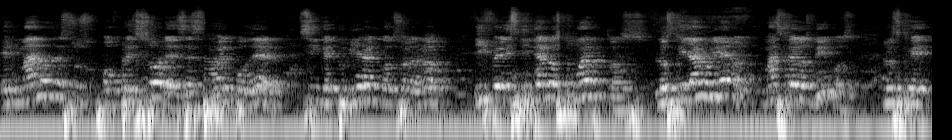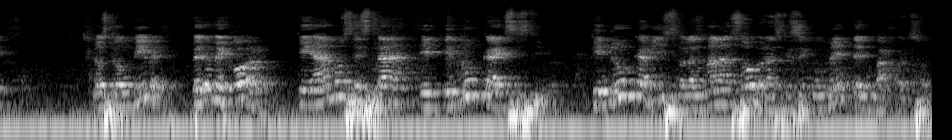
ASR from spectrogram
En manos de sus opresores estaba el poder, sin que tuvieran consolador. Y felicité a los muertos, los que ya murieron, más que a los vivos, los que los que aún viven. Pero mejor que ambos está el que nunca ha existido, que nunca ha visto las malas obras que se cometen bajo el sol.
